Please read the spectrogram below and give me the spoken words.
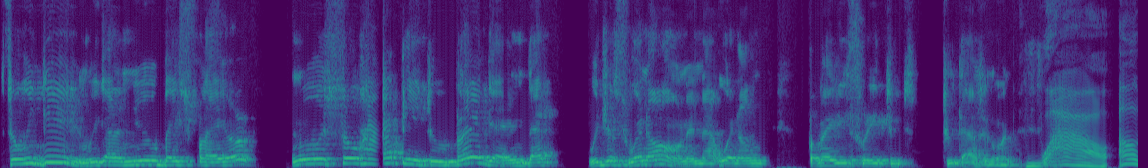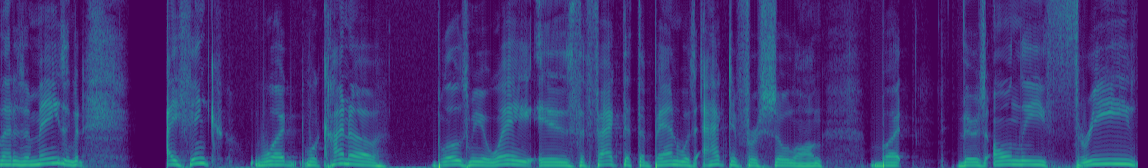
So we did. And we got a new bass player. And we were so happy to play again that we just went on. And that went on from 83 to 2001. Wow. Oh, that is amazing. But I think what what kind of blows me away is the fact that the band was active for so long, but there's only three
